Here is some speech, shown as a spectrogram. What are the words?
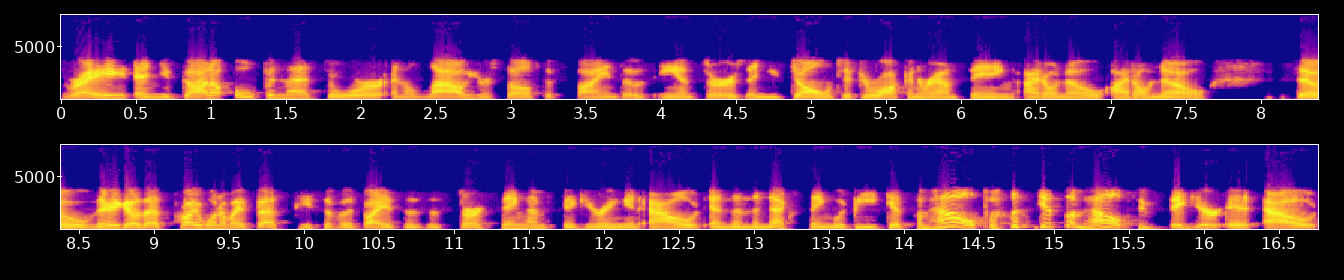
right? And you've got to open that door and allow yourself to find those answers. And you don't if you're walking around saying, I don't know, I don't know. So there you go. That's probably one of my best piece of advice is, is start saying I'm figuring it out. And then the next thing would be get some help. get some help to figure it out.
